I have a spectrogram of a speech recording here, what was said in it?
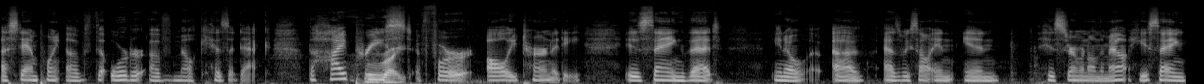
a standpoint of the order of melchizedek the high priest Right. for all eternity is saying that you know uh, as we saw in in his sermon on the mount he's saying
